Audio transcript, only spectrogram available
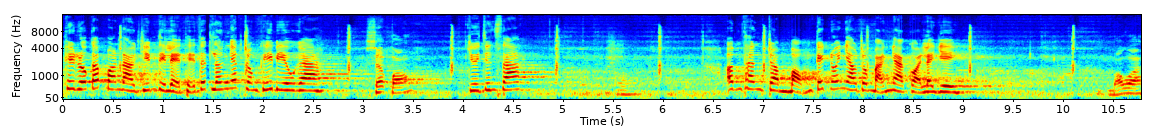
Hydrocarbon nào chiếm tỷ lệ thể tích lớn nhất trong khí bioga? Xét bón Chưa chính xác. Âm thanh trầm bổng kết nối nhau trong bản nhạc gọi là gì? Bỏ qua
